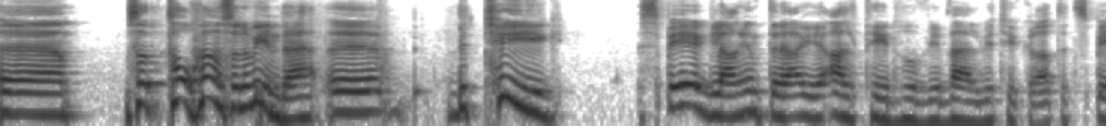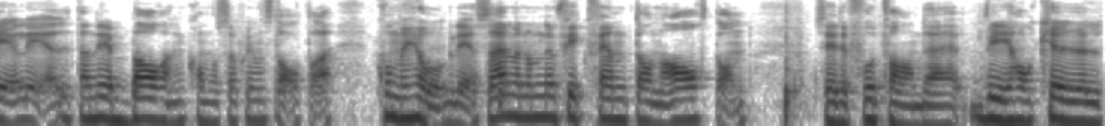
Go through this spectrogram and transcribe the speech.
Eh, så ta chansen och vinn det. Eh, betyg speglar inte alltid hur vi väl vi tycker att ett spel är, utan det är bara en konversationsstartare. Kom ihåg det. Så även om den fick 15 och 18 så är det fortfarande, vi har kul.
